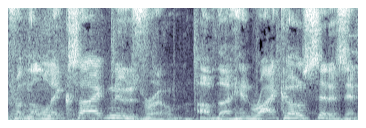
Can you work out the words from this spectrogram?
from the Lakeside Newsroom of the Henrico Citizen,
